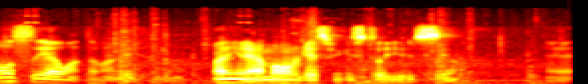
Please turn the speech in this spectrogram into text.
Mostly I want the money. Money and ammo. I guess we can still use. So. Yeah.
